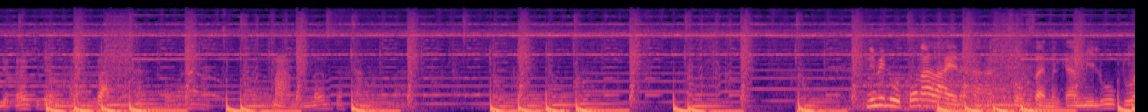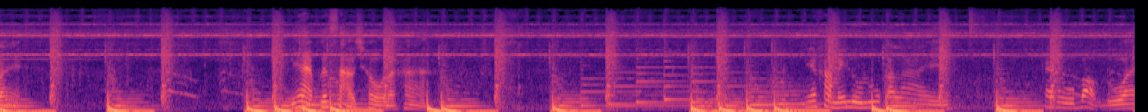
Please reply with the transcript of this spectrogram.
เดี๋ยวก็จะเดินทางกลับนะคะเพราะว่าหมามันเริ่มจะ นี่ไม่รู้ต้นอะไรนะคะ สงสัยเหมือนกันมีลูกด้วย เนี่ยเพื่อนสาวโชว์แล้วค่ะ เนี่ยค่ะไม่รู้ลูกอะไรแค่รู้บอกด้วย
